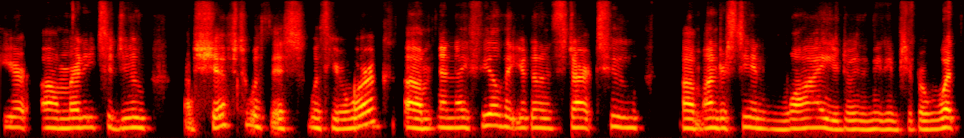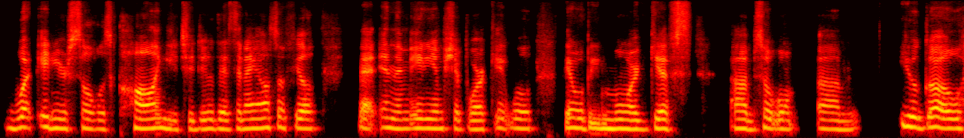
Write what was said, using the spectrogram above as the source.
you're um, ready to do a shift with this with your work, um, and I feel that you're going to start to um, understand why you're doing the mediumship or what what in your soul is calling you to do this. And I also feel that in the mediumship work, it will there will be more gifts. Um, so it won't um, you'll go,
